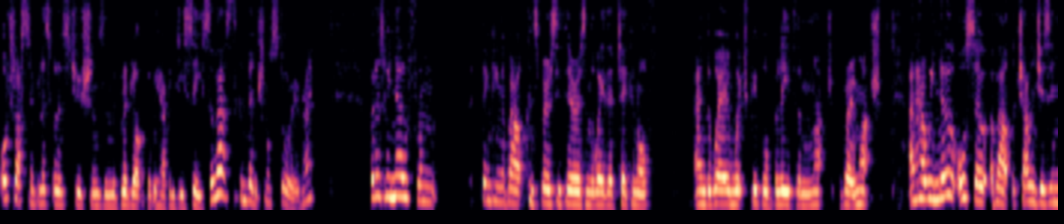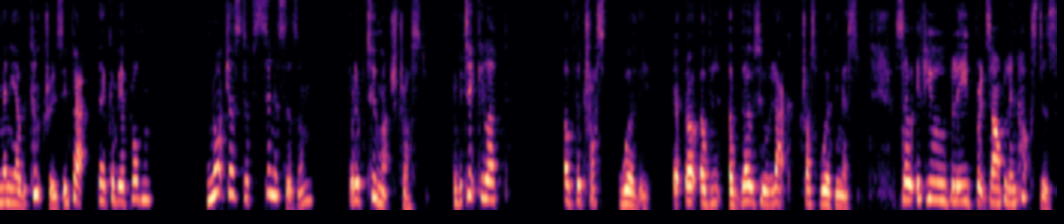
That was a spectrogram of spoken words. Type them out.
or trust in political institutions and the gridlock that we have in DC. So that's the conventional story, right? But as we know from thinking about conspiracy theories and the way they've taken off, and the way in which people believe them much, very much, and how we know also about the challenges in many other countries. In fact, there can be a problem not just of cynicism, but of too much trust, in particular of the trustworthy, uh, of, of those who lack trustworthiness. So if you believe, for example, in hucksters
